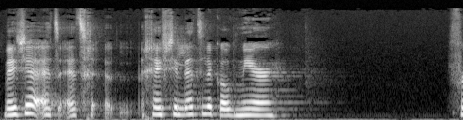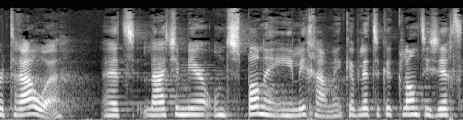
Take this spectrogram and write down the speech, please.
Weet je, het, het geeft je letterlijk ook meer vertrouwen. Het laat je meer ontspannen in je lichaam. Ik heb letterlijk een klant die zegt:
